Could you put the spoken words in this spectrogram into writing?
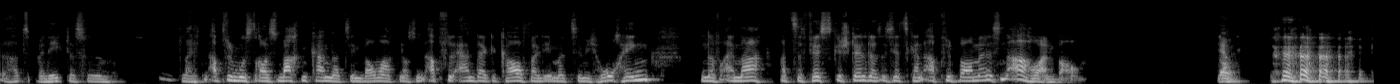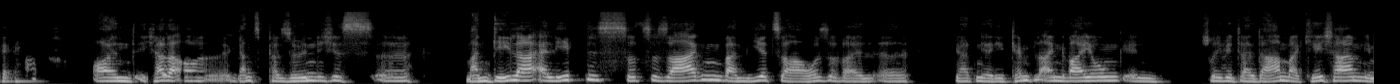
hat überlegt, dass wir vielleicht einen Apfelmus draus machen kann, hat sie im Baumarkt noch so einen Apfelernter gekauft, weil die immer ziemlich hoch hängen. Und auf einmal hat sie festgestellt, das ist jetzt kein Apfelbaum mehr, das ist ein Ahornbaum. Ja. Okay. Und ich hatte auch ein ganz persönliches äh, Mandela-Erlebnis sozusagen bei mir zu Hause, weil äh, wir hatten ja die Tempeleinweihung in Sri Vital Dham bei Kirchheim, die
